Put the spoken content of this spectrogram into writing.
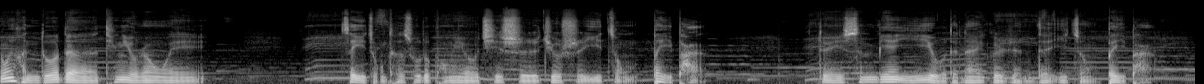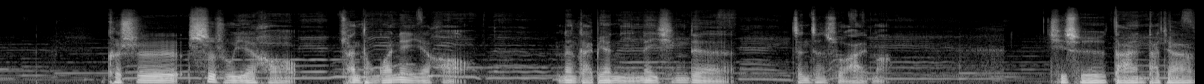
因为很多的听友认为，这一种特殊的朋友其实就是一种背叛。对身边已有的那个人的一种背叛。可是世俗也好，传统观念也好，能改变你内心的真正所爱吗？其实答案大家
